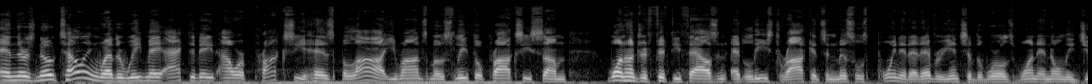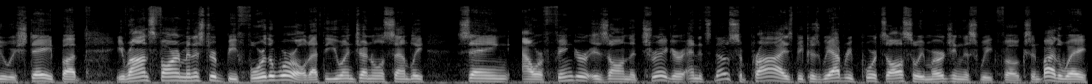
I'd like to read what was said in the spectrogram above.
And there's no telling whether we may activate our proxy Hezbollah, Iran's most lethal proxy, some 150,000 at least rockets and missiles pointed at every inch of the world's one and only Jewish state. But Iran's foreign minister before the world at the UN General Assembly saying our finger is on the trigger. And it's no surprise because we have reports also emerging this week, folks. And by the way,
